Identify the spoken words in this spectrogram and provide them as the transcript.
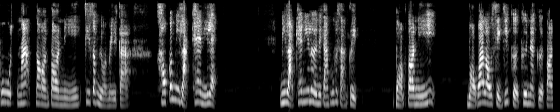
พูดณตอนตอนนี้ที่ส้มอยู่อเมริกา เขาก็มีหลักแค่นี้แหละ มีหลักแค่นี้เลยในการพูดภาษาอังกฤษ บอกตอนนี้ บอกว่าเราสิ่งที่เกิดขึ้นเนี่ยเกิดตอน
